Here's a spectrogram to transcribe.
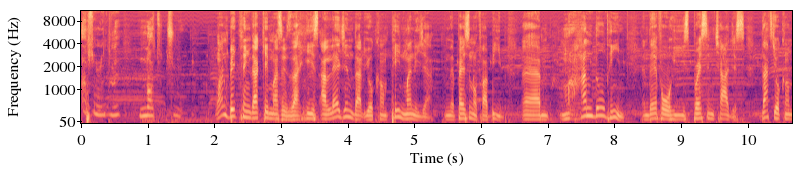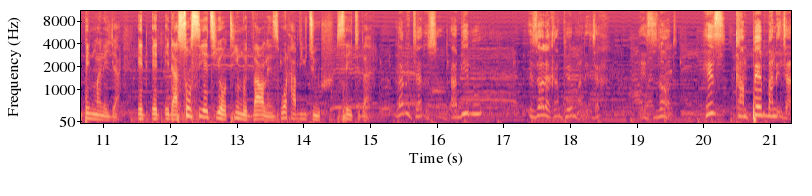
Absolutely not true. One big thing that came out is that he's alleging that your campaign manager, in the person of Habib, um, handled him, and therefore he is pressing charges. That's your campaign manager. It, it, it associates your team with violence. What have you to say to that? Let me tell you something. Abibu is not a campaign manager. He's not. His campaign manager,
